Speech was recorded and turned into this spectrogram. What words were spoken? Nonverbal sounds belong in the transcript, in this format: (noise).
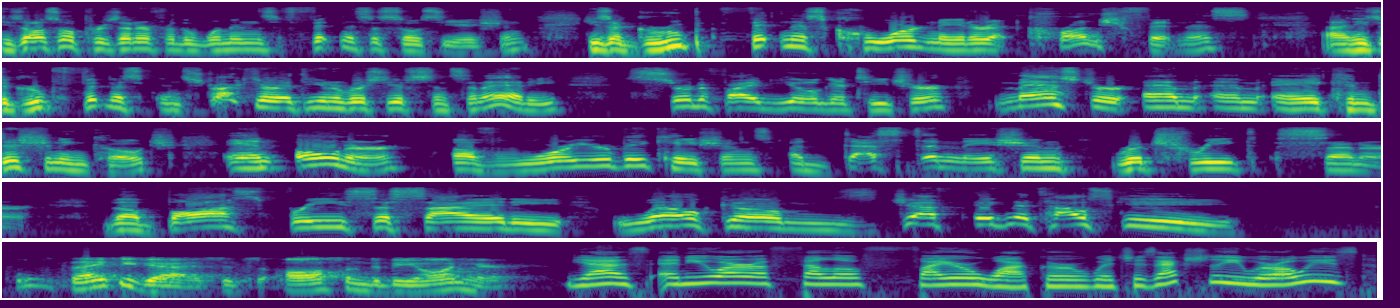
He's also a presenter for the Women's Fitness Association. He's a group fitness coordinator at Crunch Fitness, and he's a group fitness instructor at the University of Cincinnati, certified yoga teacher, master MMA conditioning coach, and owner of Warrior Vacations, a destination retreat center. The Boss Free Society welcomes Jeff Ignatowski. Thank you guys. It's awesome to be on here. Yes, and you are a fellow firewalker, which is actually we're always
